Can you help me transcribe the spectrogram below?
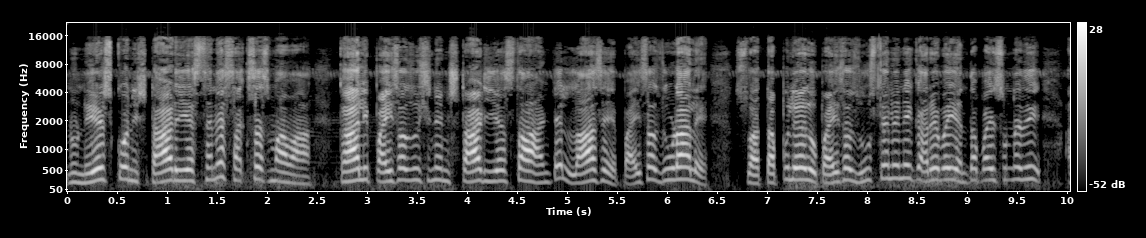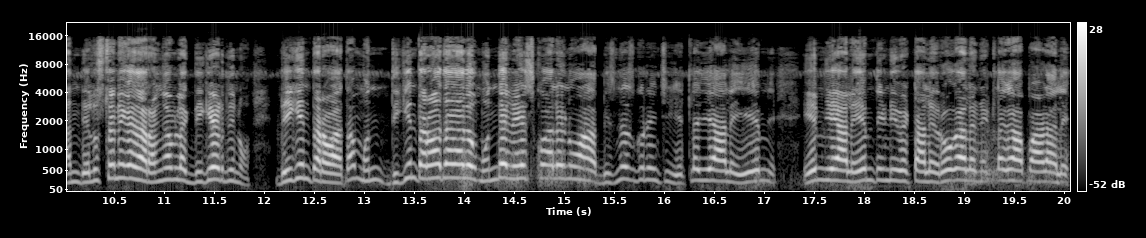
నువ్వు నేర్చుకొని స్టార్ట్ చేస్తేనే సక్సెస్ మామ ఖాళీ పైసా చూసి నేను స్టార్ట్ చేస్తా అంటే లాసే పైసా చూడాలి. స్వ తప్పు లేదు పైసా చూస్తేనే నీకు అరే భయ్ ఎంత పైసా ఉన్నది? అని తెలుస్తేనే కదా రంగంలోకి దిగేడు తిను. దిగిన తర్వాత ముందు దిగిన తర్వాత కాదు ముందే నేర్చుకోవాలి నువ్వు ఆ బిజినెస్ గురించి. ఎట్లా చేయాలి ఏం ఏం చేయాలి ఏం తిండి పెట్టాలి రోగాలను ఎట్లా కాపాడాలి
